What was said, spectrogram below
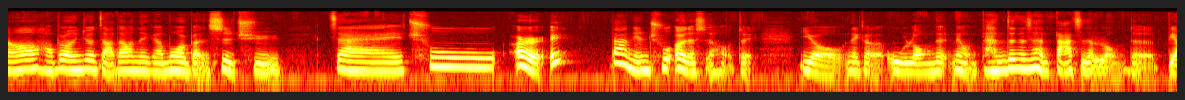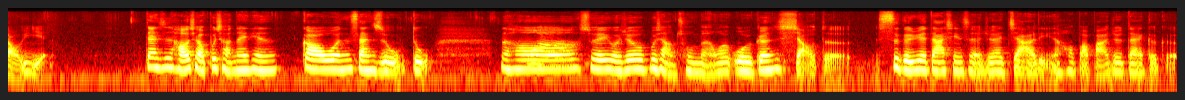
然后好不容易就找到那个墨尔本市区，在初二哎大年初二的时候，对，有那个舞龙的那种很真的是很大只的龙的表演，但是好巧不巧那一天高温三十五度，然后所以我就不想出门，我我跟小的。四个月大新生就在家里，然后爸爸就带哥哥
